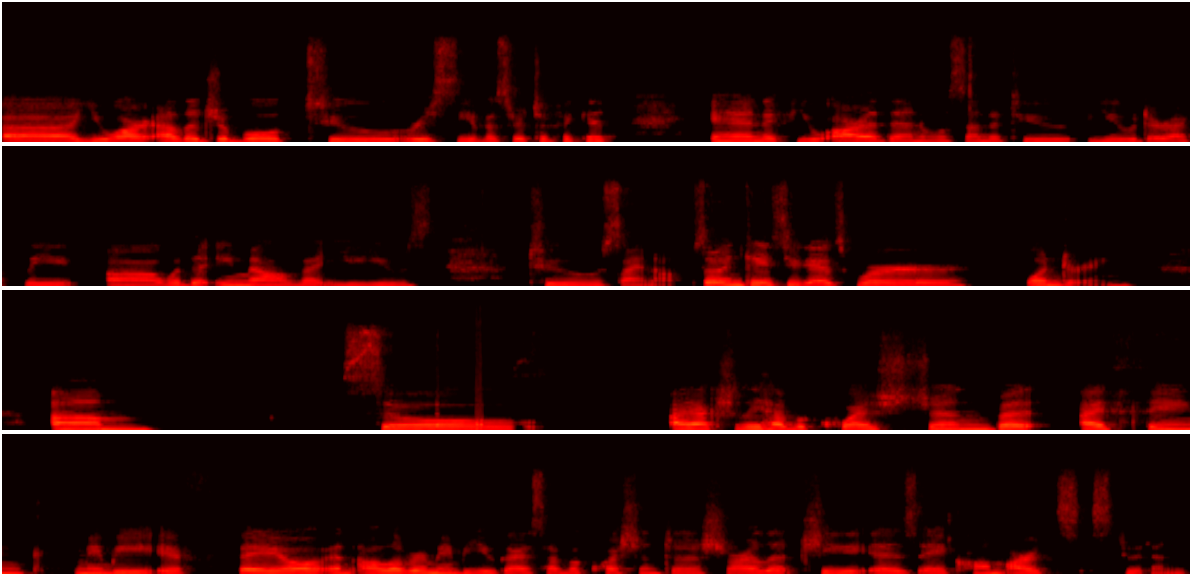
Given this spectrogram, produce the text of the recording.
uh, you are eligible to receive a certificate and if you are, then we'll send it to you directly uh, with the email that you used to sign up. So in case you guys were wondering. Um, so I actually have a question, but I think maybe if Theo and Oliver, maybe you guys have a question to Charlotte. She is a com arts student.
